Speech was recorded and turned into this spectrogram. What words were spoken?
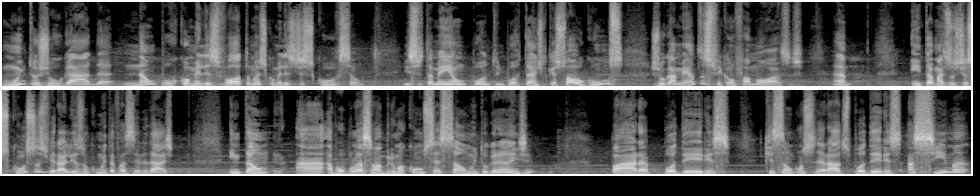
muito julgada não por como eles votam, mas como eles discursam, isso também é um ponto importante, porque só alguns julgamentos ficam famosos. Né? Então, mas os discursos viralizam com muita facilidade. Então, a, a população abriu uma concessão muito grande para poderes que são considerados poderes acima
